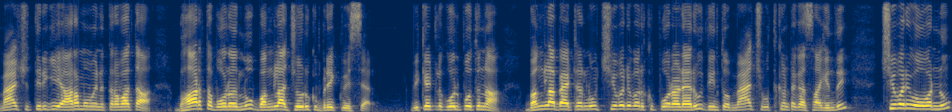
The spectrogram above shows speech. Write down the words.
మ్యాచ్ తిరిగి ఆరంభమైన తర్వాత భారత బౌలర్లు బంగ్లా జోరుకు బ్రేక్ వేశారు. వికెట్లు కోల్పోతున్న బంగ్లా బ్యాటర్లు చివరి వరకు పోరాడారు. దీంతో మ్యాచ్ ఉత్కంఠగా సాగింది. చివరి ఓవర్ను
